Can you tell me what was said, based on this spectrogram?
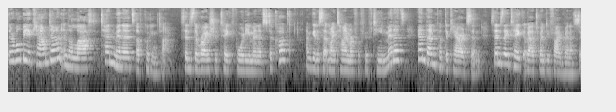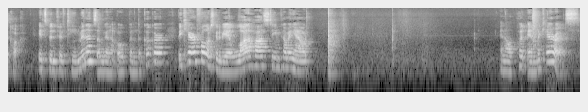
There will be a countdown in the last 10 minutes of cooking time. Since the rice should take 40 minutes to cook, I'm going to set my timer for 15 minutes and then put the carrots in, since they take about 25 minutes to cook. It's been 15 minutes, I'm going to open the cooker. Be careful, there's going to be a lot of hot steam coming out. And I'll put in the carrots.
